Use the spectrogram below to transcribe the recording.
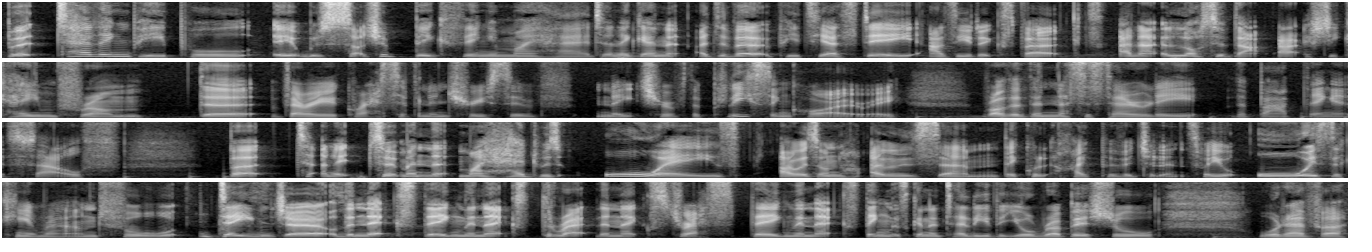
But telling people, it was such a big thing in my head. And again, I developed PTSD, as you'd expect. And a lot of that actually came from the very aggressive and intrusive nature of the police inquiry rather than necessarily the bad thing itself. But and it, so it meant that my head was always I was on I was um, they call it hypervigilance where you're always looking around for danger or the next thing, the next threat, the next stress thing, the next thing that's going to tell you that you're rubbish or whatever.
